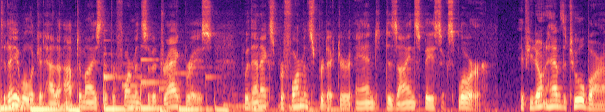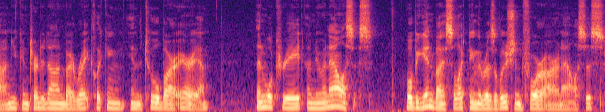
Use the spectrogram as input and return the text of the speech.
Today we'll look at how to optimize the performance of a drag brace with NX Performance Predictor and Design Space Explorer. If you don't have the toolbar on, you can turn it on by right-clicking in the toolbar area. Then we'll create a new analysis. We'll begin by selecting the resolution for our analysis.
